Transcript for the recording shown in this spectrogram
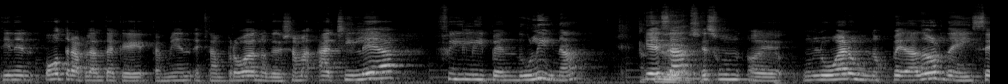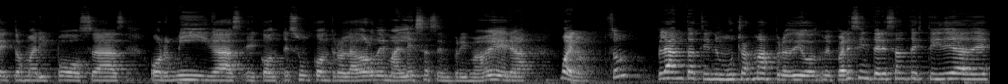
tienen otra planta que también están probando que se llama Achillea filipendulina, que esa es un, eh, un lugar, un hospedador de insectos, mariposas, hormigas, eh, con- es un controlador de malezas en primavera. Bueno, son plantas, tienen muchas más, pero digo, me parece interesante esta idea de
